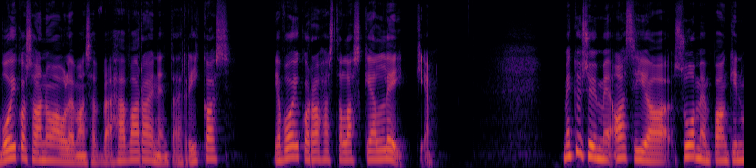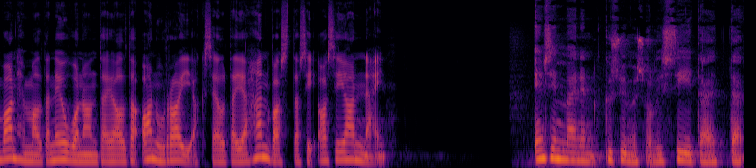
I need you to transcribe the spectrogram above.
Voiko sanoa olevansa vähävarainen tai rikas? Ja voiko rahasta laskea leikkiä? Me kysyimme asiaa Suomen Pankin vanhemmalta neuvonantajalta Anu Raijakselta ja hän vastasi asiaan näin. Ensimmäinen kysymys oli siitä, että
